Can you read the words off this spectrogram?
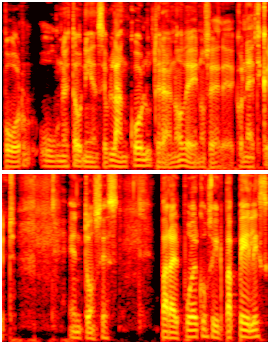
por un estadounidense blanco luterano de, no sé, de Connecticut. Entonces, para él poder conseguir papeles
